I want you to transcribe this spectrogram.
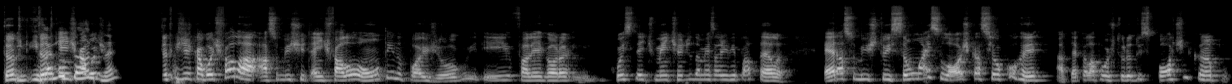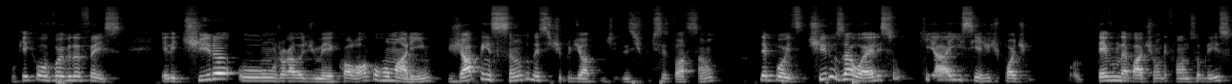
Tanto, E, e tanto vai que a gente acabou mudando, de, né? Tanto que a gente acabou de falar. A, substitu... a gente falou ontem no pós-jogo e, falei agora, coincidentemente, antes da mensagem vir para a tela. Era a substituição mais lógica a se ocorrer, até pela postura do esporte em campo. O que, que o Voivoda fez? Ele tira um jogador de meia e coloca o Romarinho, já pensando nesse tipo de, tipo de situação. Depois, tira o Zé Wellison, que aí sim a gente pode. Teve um debate ontem falando sobre isso,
